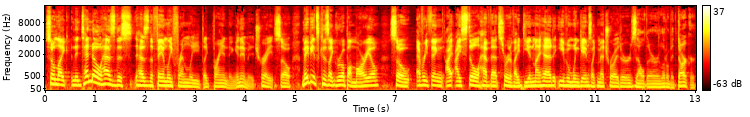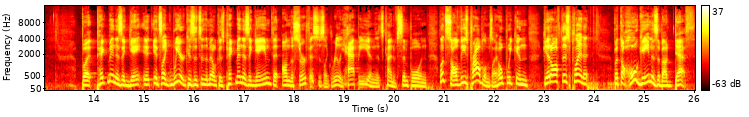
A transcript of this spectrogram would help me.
so like nintendo has this has the family friendly like branding and image right so maybe it's because i grew up on mario so everything I, I still have that sort of idea in my head even when games like metroid or zelda are a little bit darker but Pikmin is a game. It, it's like weird because it's in the middle. Because Pikmin is a game that on the surface is like really happy and it's kind of simple and let's solve these problems. I hope we can get off this planet. But the whole game is about death.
